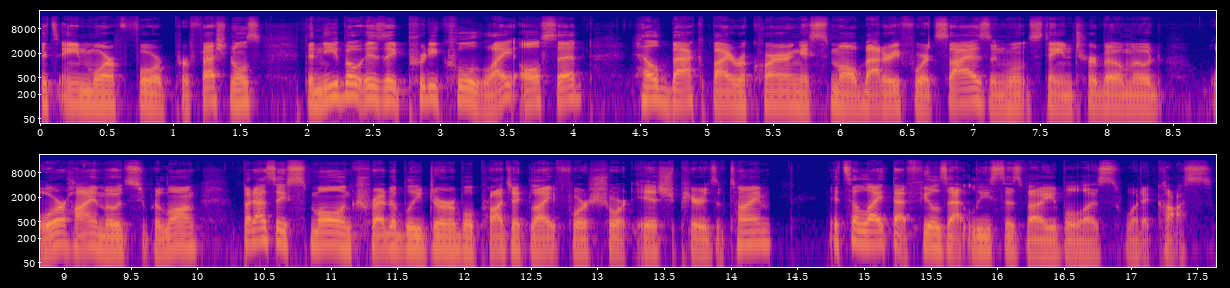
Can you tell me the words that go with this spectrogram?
it's aimed more for professionals. The Nebo is a pretty cool light, all said, held back by requiring a small battery for its size and won't stay in turbo mode or high mode super long, but as a small, incredibly durable project light for short-ish periods of time, it's a light that feels at least as valuable as what it costs.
